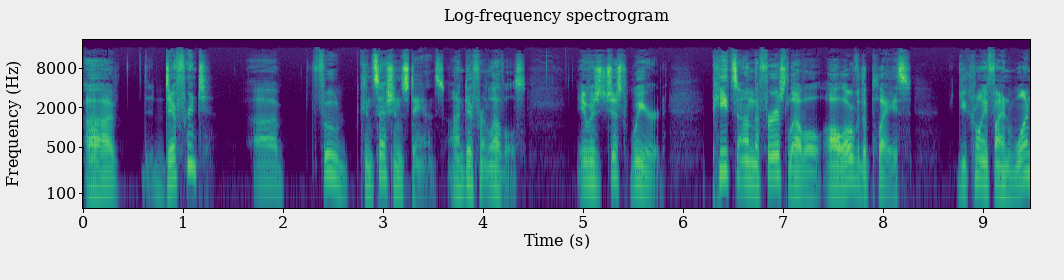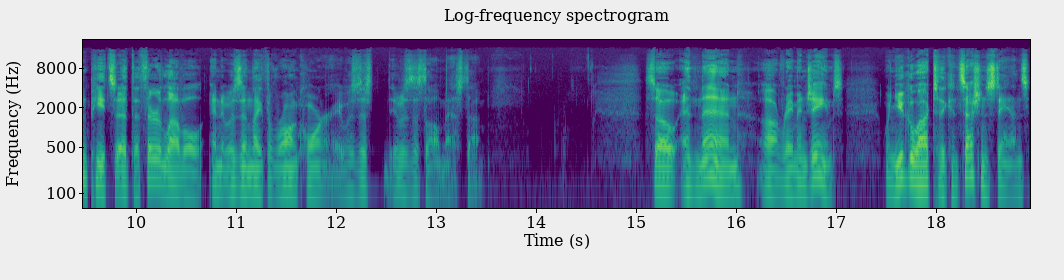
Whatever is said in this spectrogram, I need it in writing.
uh, different uh, food concession stands on different levels. It was just weird. Pizza on the first level, all over the place. You can only find one pizza at the third level, and it was in like the wrong corner. It was just it was just all messed up. So, and then uh, Raymond James. When you go out to the concession stands,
